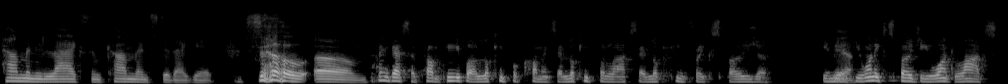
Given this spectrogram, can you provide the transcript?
how many likes and comments did I get? So, um, I think that's the problem. People are looking for comments, they're looking for likes, they're looking for exposure. You know, Yeah. if you want exposure, you want likes,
